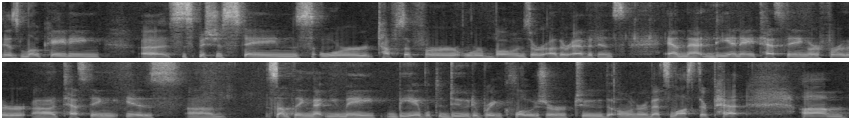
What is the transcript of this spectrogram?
is locating uh, suspicious stains or tufts of fur or bones or other evidence. And that DNA testing or further uh, testing is um, something that you may be able to do to bring closure to the owner that's lost their pet. Um,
